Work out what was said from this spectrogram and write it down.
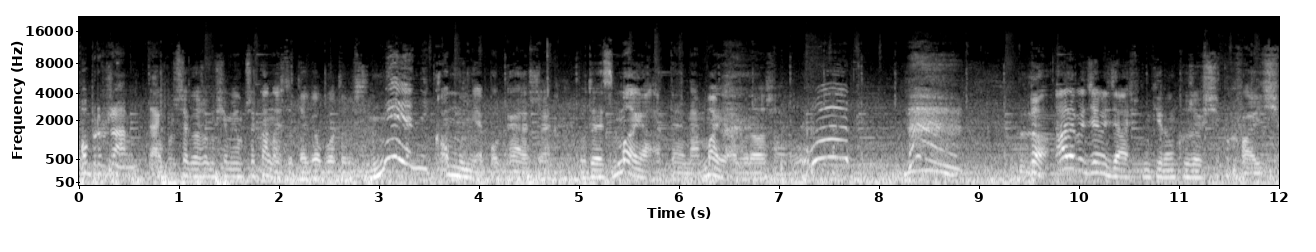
Obrożami, tak. Oprócz tego, że musimy ją przekonać do tego, bo to już nie, ja nikomu nie pokażę, bo to jest moja Atena, moja obroża. What? No, ale będziemy działać w tym kierunku, żeby się pochwalić.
